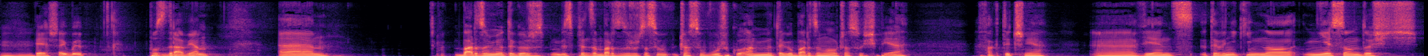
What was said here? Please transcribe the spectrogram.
Mhm. Wiesz, jakby pozdrawiam. E, bardzo mimo tego, że spędzam bardzo dużo czasu, czasu w łóżku, a mimo tego bardzo mało czasu śpię. Faktycznie. E, więc te wyniki no, nie są dość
